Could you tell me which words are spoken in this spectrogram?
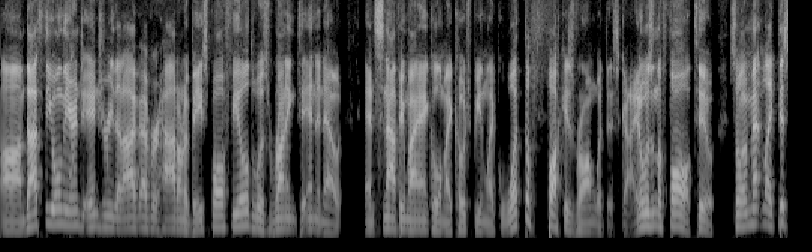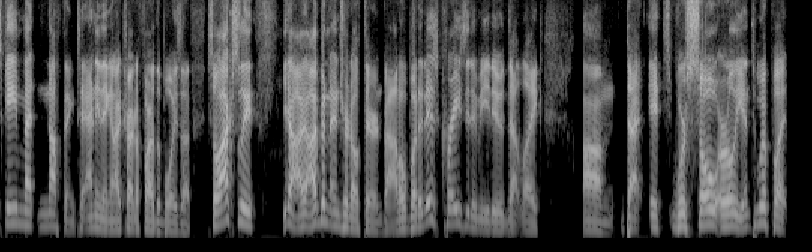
Um, that's the only in- injury that I've ever had on a baseball field was running to in and out and snapping my ankle and my coach being like, "What the fuck is wrong with this guy?" And it was in the fall too, so it meant like this game meant nothing to anything, and I tried to fire the boys up. So actually, yeah, I, I've been injured out there in battle, but it is crazy to me, dude, that like, um, that it's we're so early into it, but.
